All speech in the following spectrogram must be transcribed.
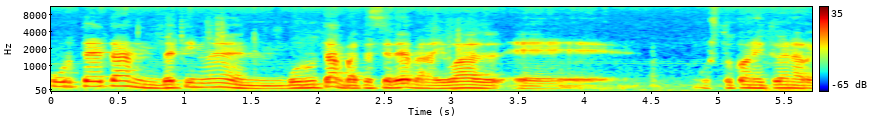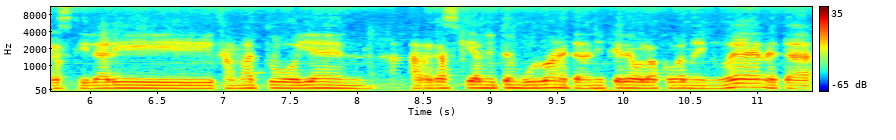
urteetan beti nuen burutan, batez ere, ba, igual, e, gustuko nituen argazkilari famatu hoien argazkia nituen buruan, eta nik ere olako bat nahi nuen, eta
